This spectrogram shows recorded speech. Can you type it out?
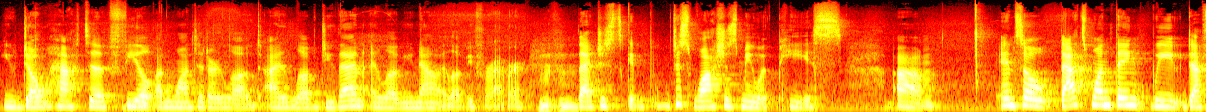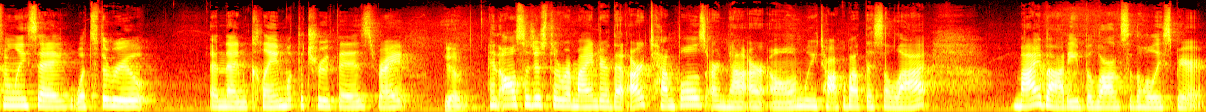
You don't have to feel unwanted or loved. I loved you then. I love you now. I love you forever. Mm-hmm. That just get, just washes me with peace. Um, and so that's one thing we definitely say. What's the root? And then claim what the truth is. Right yeah. And also just a reminder that our temples are not our own. We talk about this a lot. My body belongs to the Holy Spirit.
